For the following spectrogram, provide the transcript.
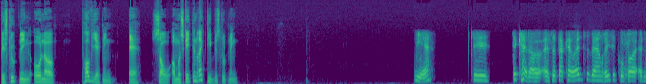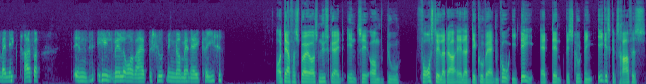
beslutning under påvirkning af sorg, og måske ikke den rigtige beslutning. Ja, det, det kan der altså der kan jo altid være en risiko for, at man ikke træffer en helt velovervejet beslutning, når man er i krise. Og derfor spørger jeg også nysgerrigt ind til, om du forestiller dig, eller det kunne være en god idé, at den beslutning ikke skal træffes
